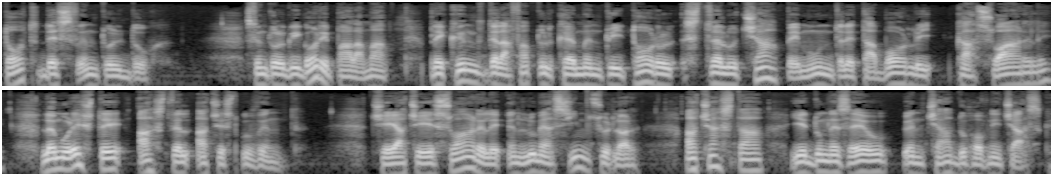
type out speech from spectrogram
tot de Sfântul Duh. Sfântul Grigore Palama, plecând de la faptul că Mântuitorul strălucea pe muntele taborului ca soarele, lămurește astfel acest cuvânt. Ceea ce e soarele în lumea simțurilor, aceasta e Dumnezeu în cea duhovnicească.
